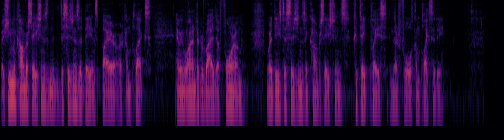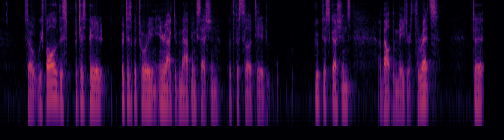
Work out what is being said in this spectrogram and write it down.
But human conversations and the decisions that they inspire are complex, and we wanted to provide a forum where these decisions and conversations could take place in their full complexity. So we followed this participatory and interactive mapping session with facilitated group discussions about the major threats to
